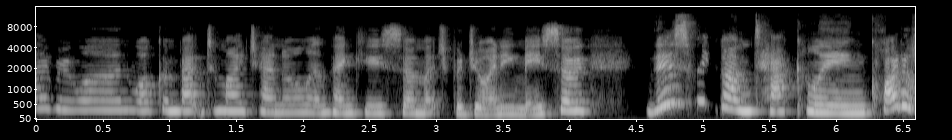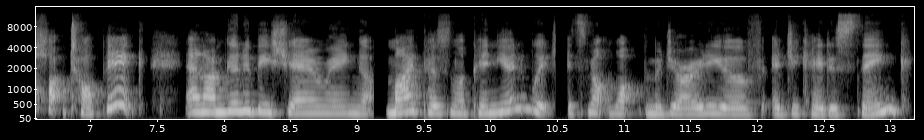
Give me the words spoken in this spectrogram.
Hi everyone, welcome back to my channel and thank you so much for joining me. So this week I'm tackling quite a hot topic and I'm going to be sharing my personal opinion, which it's not what the majority of educators think,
